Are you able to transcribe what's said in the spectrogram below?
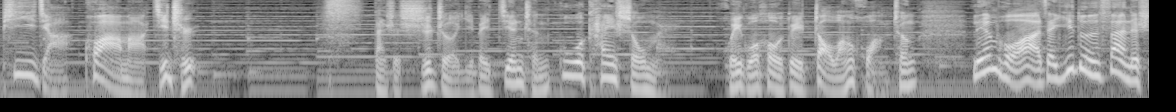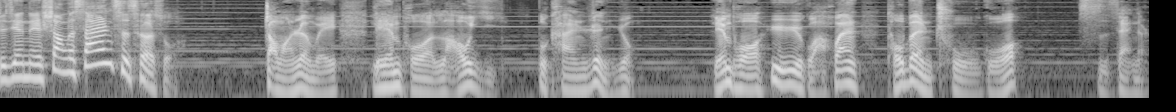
披甲跨马疾驰。但是使者已被奸臣郭开收买。回国后对赵王谎称，廉颇啊，在一顿饭的时间内上了三次厕所。赵王认为廉颇老矣。不堪任用，廉颇郁郁寡欢，投奔楚国，死在那儿。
